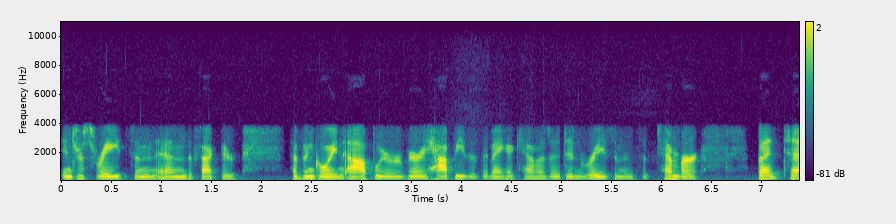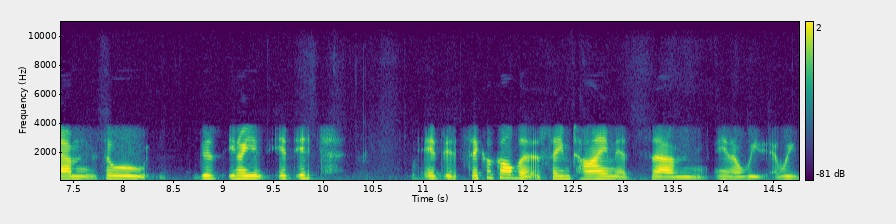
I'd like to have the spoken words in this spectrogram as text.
interest rates and, and the fact they have been going up. We were very happy that the Bank of Canada didn't raise them in September. But um, so this, you know, it, it, it, it it's cyclical, but at the same time, it's, um, you know, we, we,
